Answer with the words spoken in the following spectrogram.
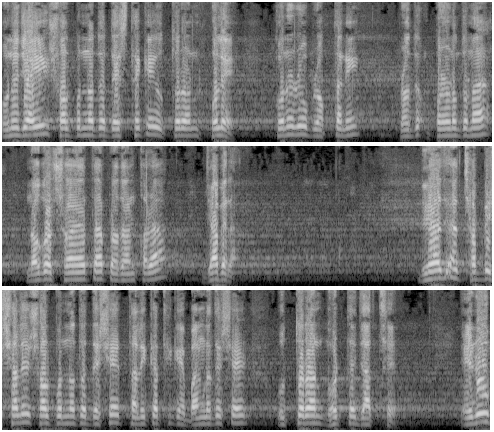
অনুযায়ী স্বল্পোন্নত দেশ থেকে উত্তরণ হলে কোনরূপ রপ্তানি প্রণোদনা, নগদ সহায়তা প্রদান করা যাবে না। দুই হাজার ছাব্বিশ সালে স্বল্পোন্নত দেশের তালিকা থেকে বাংলাদেশের উত্তরণ ঘটতে যাচ্ছে। এরূপ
